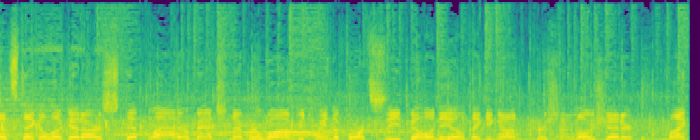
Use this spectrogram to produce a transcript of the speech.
Let's take a look at our step ladder match number one between the fourth seed Bill O'Neill taking on Christian Loschetter. Mike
